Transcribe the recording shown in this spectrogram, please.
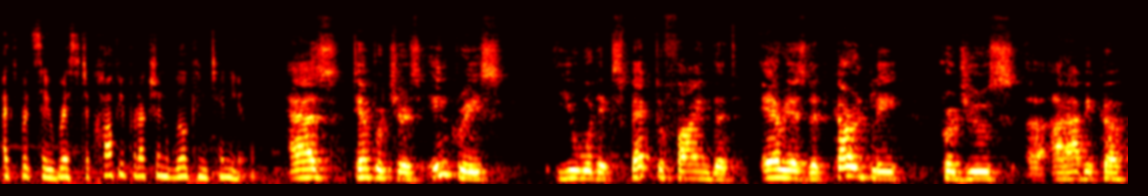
experts say risks to coffee production will continue. As temperatures increase, you would expect to find that areas that currently produce uh, Arabica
